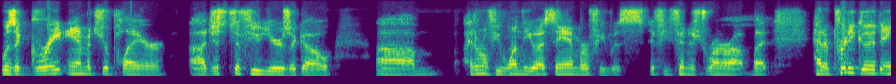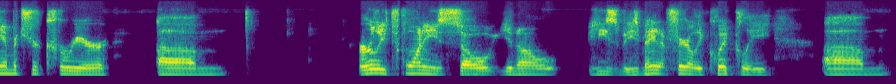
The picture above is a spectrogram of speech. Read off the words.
was a great amateur player uh, just a few years ago. Um, I don't know if he won the USAM or if he was if he finished runner up, but had a pretty good amateur career. Um, early 20s so you know he's he's made it fairly quickly. Um,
